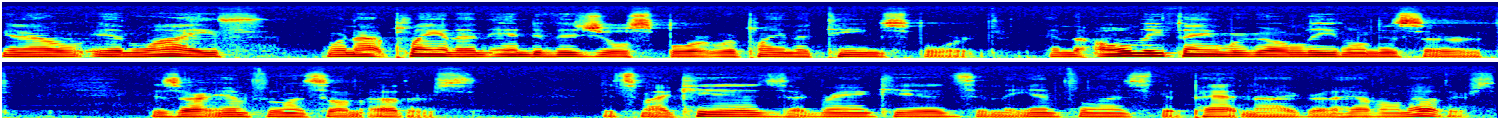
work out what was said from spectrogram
you know, in life, we're not playing an individual sport; we're playing a team sport, and the only thing we're going to leave on this earth is our influence on others. It's my kids, our grandkids, and the influence that Pat and I are going to have on others.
